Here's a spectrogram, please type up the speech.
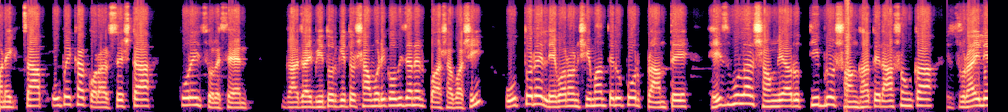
অনেক চাপ উপেক্ষা করার চেষ্টা করেই চলেছেন। গাজায় বিতর্কিত সামরিক অভিযানের পাশাপাশি উত্তরে লেবানন সীমান্তের উপর প্রান্তে হিজবুল্লার সঙ্গে আরও তীব্র সংঘাতের আশঙ্কা ইসরায়েলে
